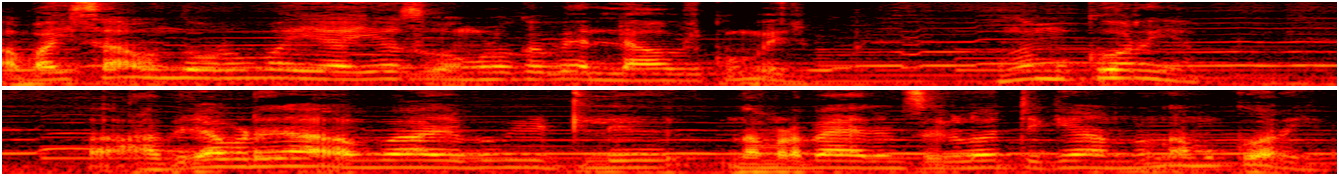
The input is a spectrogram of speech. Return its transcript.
ആ വയസ്സാവും തോറും വയ്യായി അസുഖങ്ങളൊക്കെ എല്ലാവർക്കും വരും. അത് നമുക്കും അറിയാം. അവരവിടെ വീട്ടിൽ നമ്മുടെ പാരൻസുകൾ ഒറ്റയ്ക്കാണെന്ന് നമുക്കും അറിയാം.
